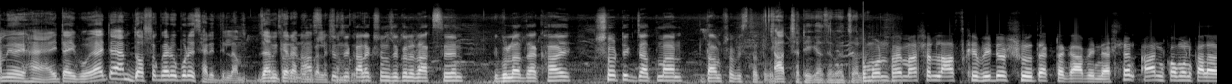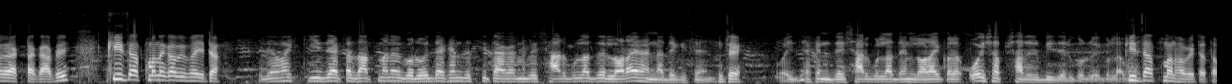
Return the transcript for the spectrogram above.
আমি। ওই হ্যাঁ এটাই এটা আমি দর্শক ভাইয়ের উপরে ছাড়ি দিলাম যে আমি কীরকম আজকে কালেকশন যে কালেকশন যেগুলো রাখছেন এগুলা দেখায় সঠিক জাতমান দাম সব বিস্তারিত আচ্ছা ঠিক আছে ভাই চলো। সুমন ভাই মার্শাল্লাহ আজকে ভিডিওর শুরুতে একটা গাবি নিয়ে আসলেন আনকমন কালারের একটা গাবি। কি জাত মানে গাবি ভাই এটা? এটা ভাই কি যে একটা জাতমানের গরু ওই দেখেন যে চিটাগাং যে সারগুলা যে লড়াই হয় না দেখেছেন? যে ওই দেখেন যে সারগুলা দেখেন লড়াই করে ওই সব সারের বীজের গরু এগুলা কি জাতমান হবে এটা তো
